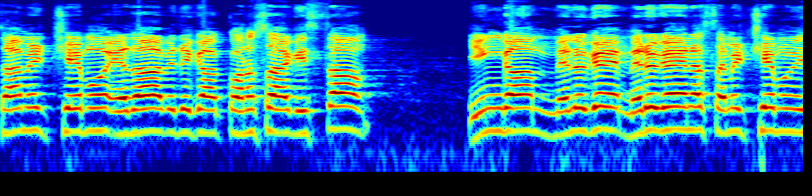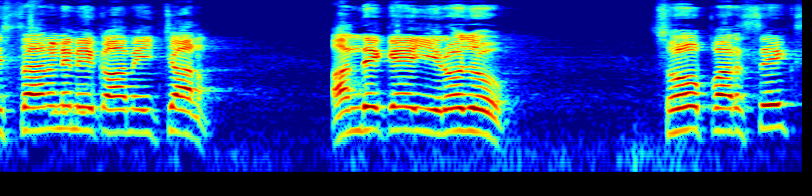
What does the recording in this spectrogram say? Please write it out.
సమిక్షేమం యథావిధిగా కొనసాగిస్తాం. ఇంకా మెరుగై మెరుగైన సమిక్షేమం ఇస్తానని మీకు హామీ ఇచ్చాను. అందుకే ఈరోజు సూపర్ సిక్స్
